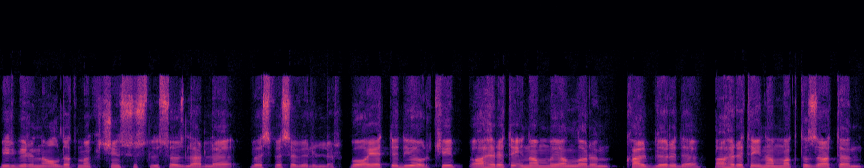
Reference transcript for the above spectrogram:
birbirini aldatmak için süslü sözlerle vesvese verirler. Bu ayette diyor ki ahirete inanmayanların kalpleri de ahirete inanmak da zaten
